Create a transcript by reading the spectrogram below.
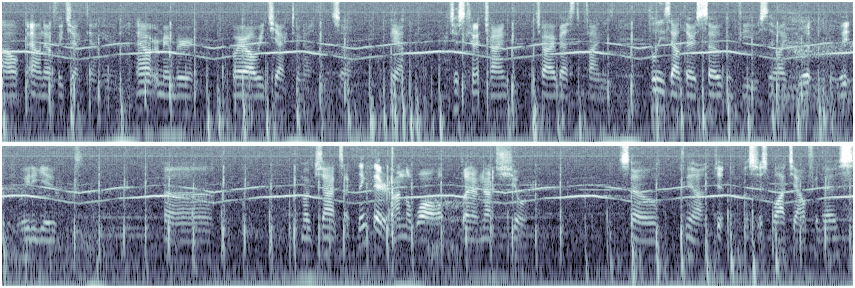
Oh, I don't know if we checked down here. I don't remember where all we checked or nothing. So yeah, we're just gonna try and try our best to find this. The Police out there are so confused. They're like, what? Wait, wait to you. Uh, mugshots. I think they're on the wall, but I'm not sure. So, yeah, ju- let's just watch out for those.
